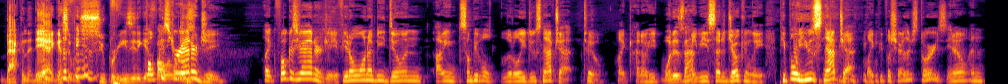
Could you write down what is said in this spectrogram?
Back in the day, I guess The it was is, super easy to get focus your energy. Like focus your energy. If you don't want to be doing, I mean, some people literally do Snapchat too. Like I know he. What is that? Maybe he said it jokingly. People use Snapchat. like people share their stories, you know, and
